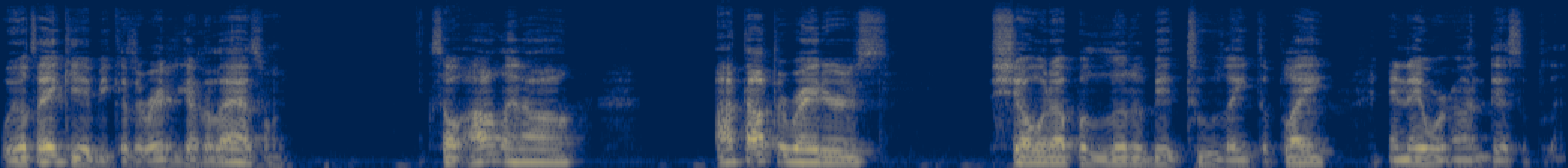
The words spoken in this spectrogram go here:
we'll take it because the Raiders got the last one. So all in all, I thought the Raiders showed up a little bit too late to play, and they were undisciplined.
